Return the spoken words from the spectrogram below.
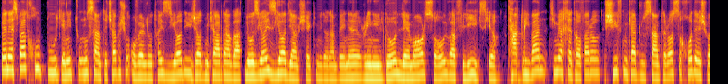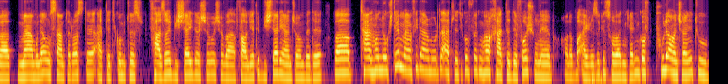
به نسبت خوب بود. یعنی تو اون سمت چپشون overload های زیادی ایجاد می‌کردن و لوزی های زیادی هم شکل می‌دادن بین رینیلدو، لمار، ساول و فلیکس که تقریبا تیم ختافه رو شیفت می‌کرد رو سمت راست خودش و معمولا اون سمت راست اتلتیکو می‌تونست فضای بیشتری داشته باشه و فعالیت بیشتری انجام بده. و تنها نکته منفی در مورد اتلتیکو فکر می‌کنم خط دفاعشونه. حالا با علیرضا که صحبت می‌کردیم می‌گفت پول آنچنانی تو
